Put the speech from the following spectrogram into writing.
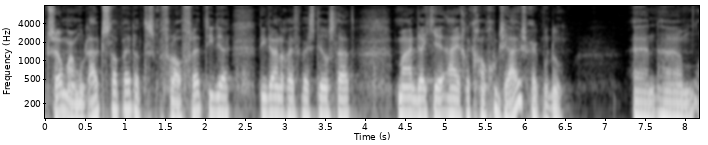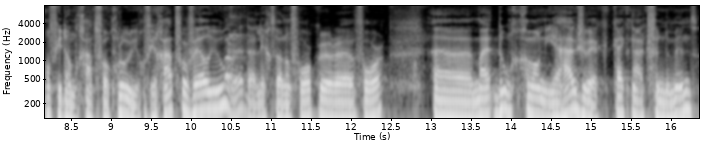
zomaar moet uitstappen. Dat is vooral Fred die, daar die daar nog even bij stilstaat. Maar dat je eigenlijk gewoon goed je huiswerk moet doen. En ehm, of je dan gaat voor groei of je gaat voor value, hè, daar ligt wel een voorkeur voor. Maar doe gewoon je huiswerk. Kijk naar het fundament.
